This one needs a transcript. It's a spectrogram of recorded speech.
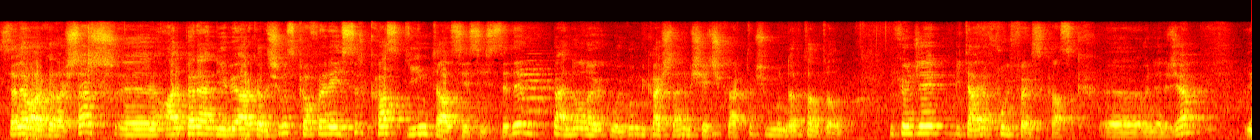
Selam arkadaşlar. Ee, Alperen diye bir arkadaşımız Cafe Racer kask giyim tavsiyesi istedi. Ben de ona uygun birkaç tane bir şey çıkarttım. Şimdi bunları tanıtalım. İlk önce bir tane full face kask e, önereceğim. E,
